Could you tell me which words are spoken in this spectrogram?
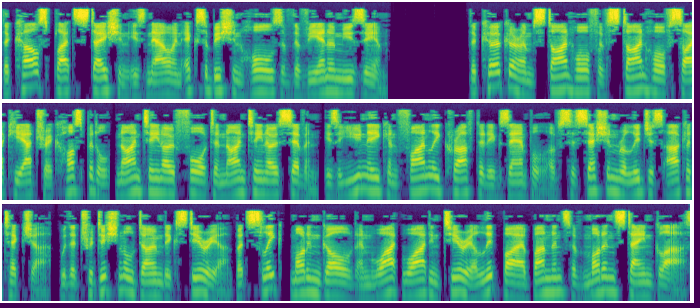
The Karlsplatz station is now an exhibition halls of the Vienna Museum. The Kirche am Steinhof of Steinhof Psychiatric Hospital 1904 is a unique and finely crafted example of secession religious architecture, with a traditional domed exterior but sleek, modern gold and white white interior lit by abundance of modern stained glass.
